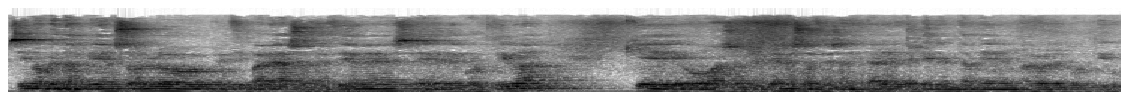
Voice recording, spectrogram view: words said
sino que también son las principales asociaciones eh, deportivas que, o asociaciones sociosanitarias que tienen también el valor deportivo.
